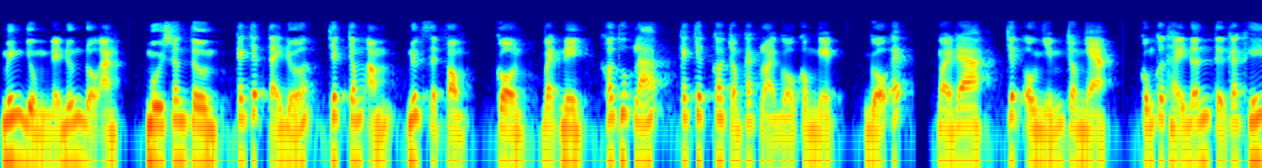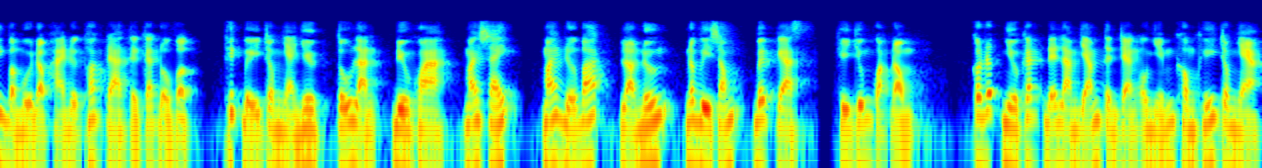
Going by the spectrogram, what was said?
miếng dùng để nướng đồ ăn, mùi sơn tường, các chất tẩy rửa, chất chống ẩm, nước xịt phòng, cồn, vani, khói thuốc lá, các chất có trong các loại gỗ công nghiệp, gỗ ép. Ngoài ra, chất ô nhiễm trong nhà cũng có thể đến từ các khí và mùi độc hại được thoát ra từ các đồ vật, thiết bị trong nhà như tủ lạnh, điều hòa, máy sấy, máy rửa bát, lò nướng, nấu vi sóng, bếp gas. Khi chúng hoạt động, có rất nhiều cách để làm giảm tình trạng ô nhiễm không khí trong nhà,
